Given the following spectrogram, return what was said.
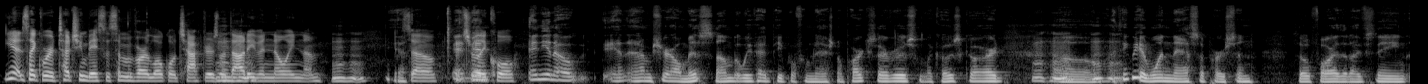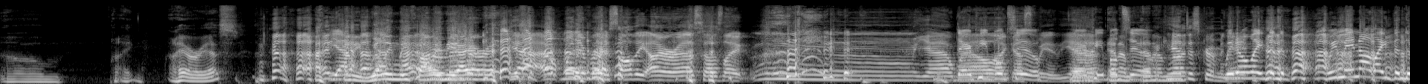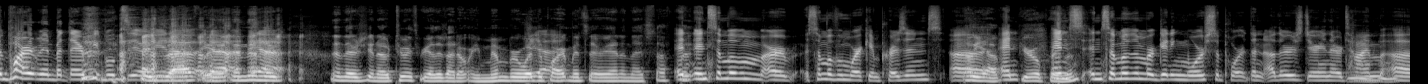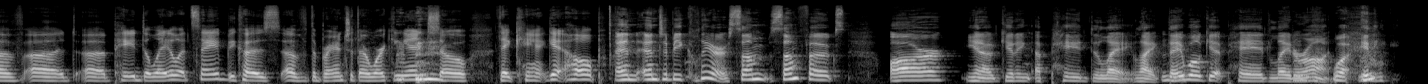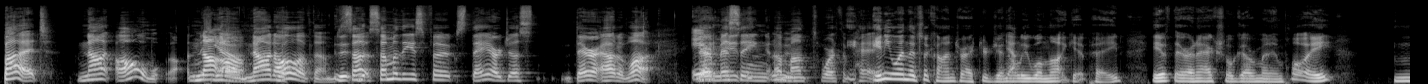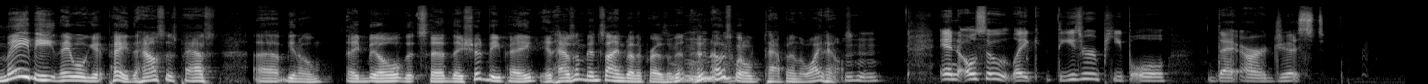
yeah, it's like we're touching base with some of our local chapters without even knowing them. Mm-hmm. So it's really and, cool. And you know, and, and I'm sure I'll miss some, but we've had people from National Park Service, from the Coast Guard. Mm-hmm, um, I think we had one NASA person so far that I've seen. Um, I, IRS. Yeah, I mean, willingly I- I calling the remember- IRS. yeah, whenever I saw the IRS, I was like, mm, yeah, They're people I guess too. we, They're people And I'm- too. and we can't not- discriminate. we don't like the. De- we may not like the department, but there are people too. You know? Exactly. Yeah, and then yeah. there's then there's you know two or three others I don't remember what Yeah. departments they're in and that stuff. and, and some of them are some of them work in prisons. Uh, Oh, yeah, and Bureau and prisons. and some of them are getting more support than others during their time Mm-hmm. of uh, uh, paid delay, let's say, because of the branch that they're working in, so they can't get help. And and to be clear, some some folks are you know getting a paid delay, like they Mm-hmm. will get paid later on. well, in, but not all, Not you know, all. not all of them. the- so, the- some of these folks, they are just they're out of luck. They're Yeah. missing mm-hmm. a month's worth of pay. anyone that's a contractor generally Yeah. will not get paid. If they're an actual government employee, maybe they will get paid. The House has passed, uh, you know, a bill that said they should be paid. It hasn't been signed by the president. Mm-hmm. Who knows what will happen in the White House? And also, like, these are people that are just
